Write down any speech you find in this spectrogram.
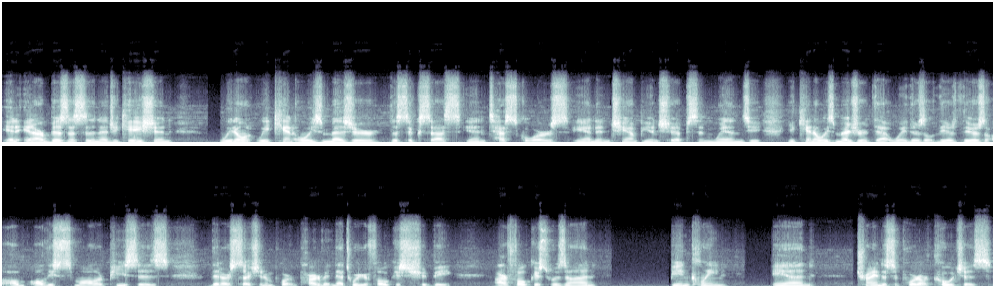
in, in our business and education, we don't we can't always measure the success in test scores and in championships and wins. You you can't always measure it that way. There's there's there's all, all these smaller pieces that are such an important part of it, and that's where your focus should be. Our focus was on being clean and trying to support our coaches.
